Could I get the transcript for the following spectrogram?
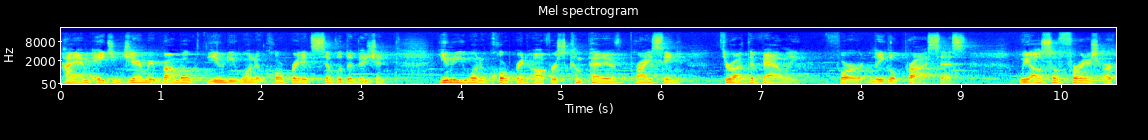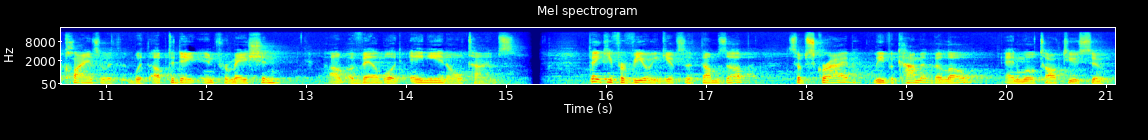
Hi, I'm Agent Jeremy Bramo with Unity One Incorporated Civil Division. Unity One Incorporated offers competitive pricing throughout the valley for legal process. We also furnish our clients with, with up-to-date information um, available at any and all times. Thank you for viewing. Give us a thumbs up, subscribe, leave a comment below, and we'll talk to you soon.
